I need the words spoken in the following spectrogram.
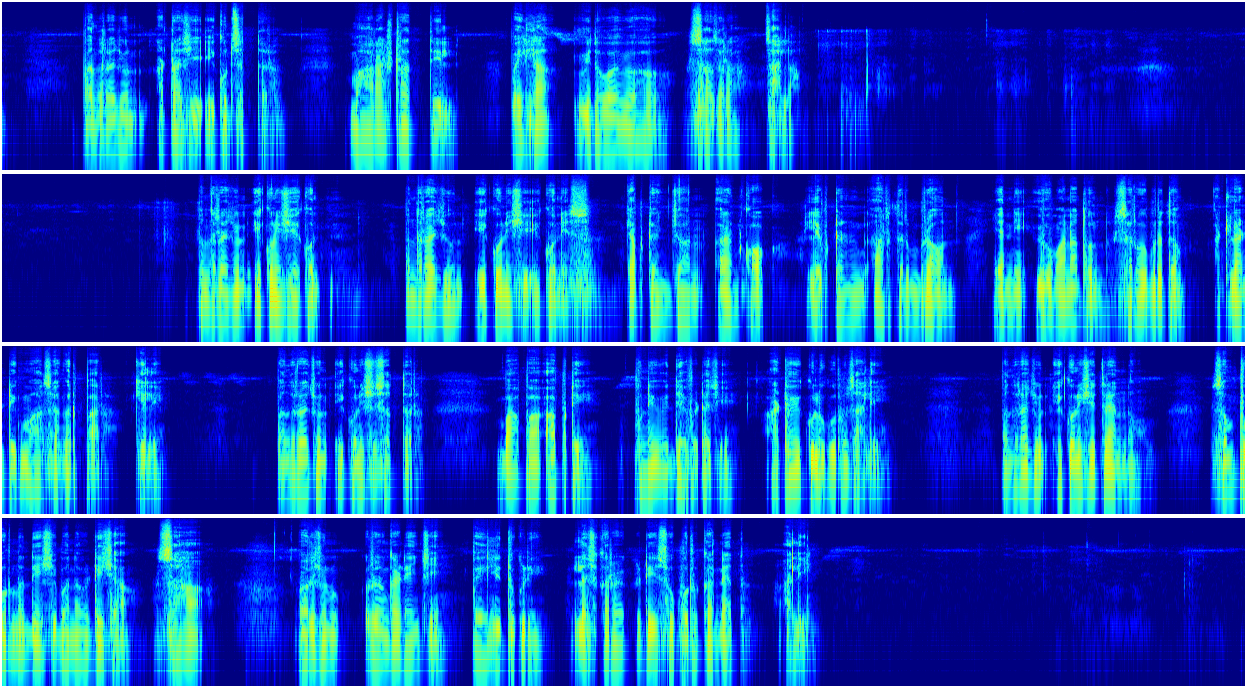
पंधरा जून अठराशे एकोणसत्तर. महाराष्ट्रातील पहिला विधवा विवाह साजरा झाला. पंधरा जून एकोणीसशे एकोण पंधरा जून एकोणीसशे एकोणीस. Captain John Alcock lieutenant Arthur Brown यांनी विमानातून सर्वप्रथम अटलांटिक महासागर पार केले. पंधरा जून एकोणीसशे सत्तर. बापा आपटे पुणे विद्यापीठाचे आठवे कुलगुरू झाले. पंधरा जून एकोणीसशे त्र्याण्णव. संपूर्ण देशी बनावटीच्या सहा अर्जुन रणगाड्यांची पहिली तुकडी लष्कराकडे सुपूर्द करण्यात आली.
